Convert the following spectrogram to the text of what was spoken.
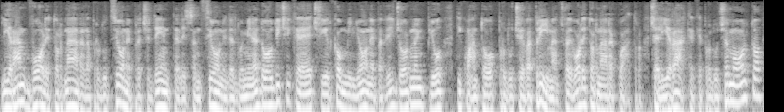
L'Iran vuole tornare alla produzione precedente alle sanzioni del 2012 che è circa un milione per il giorno in più di quanto produceva prima, cioè vuole tornare a 4. C'è l'Iraq che produce molto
